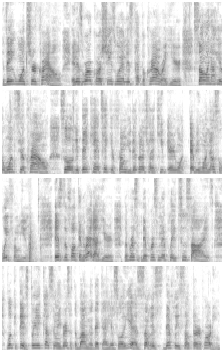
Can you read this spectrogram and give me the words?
They want your crown. And this world card she's wearing this type of crown right here. Someone out here wants your crown. So if they can't take it from you they're to try to keep everyone everyone else away from you. It's the fucking rat out here. The person the person that played two sides. Look at this. Three of cups in reverse at the bottom of the deck out here. So yeah so it's definitely some third party party.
